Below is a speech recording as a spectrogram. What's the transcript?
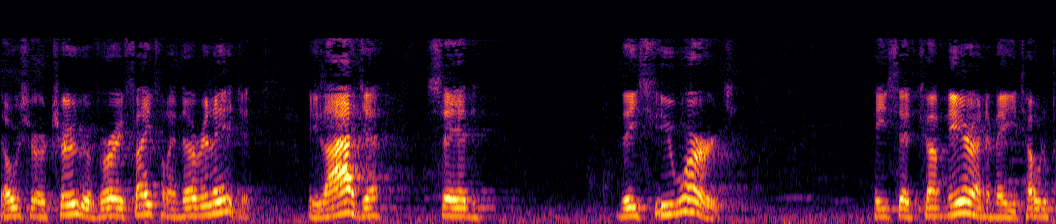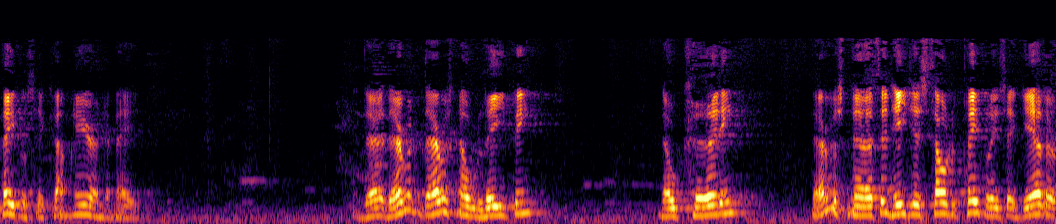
Those who are true are very faithful in their religion. Elijah said these few words. He said, Come near unto me. He told the people, said, Come near unto me. There, there, there was no leaping, no cutting. There was nothing. He just told the people, he said, gather,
